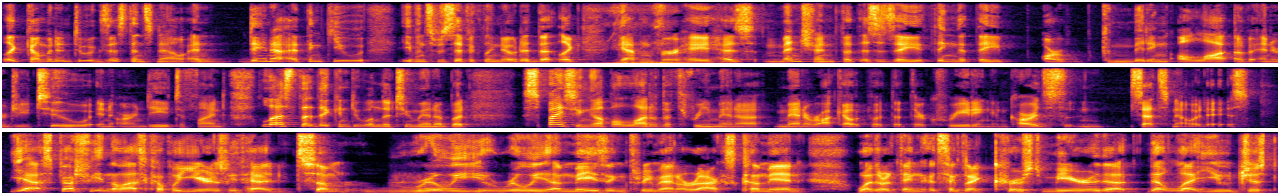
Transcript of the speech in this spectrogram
like coming into existence now. And Dana, I think you even specifically noted that like Gavin Verhey has mentioned that this is a thing that they are committing a lot of energy to in R&D to find less that they can do on the two mana, but spicing up a lot of the three mana mana rock output that they're creating in cards and sets nowadays. Yeah, especially in the last couple of years, we've had some really, really amazing three mana rocks come in. Whether it's things like Cursed Mirror that that let you just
